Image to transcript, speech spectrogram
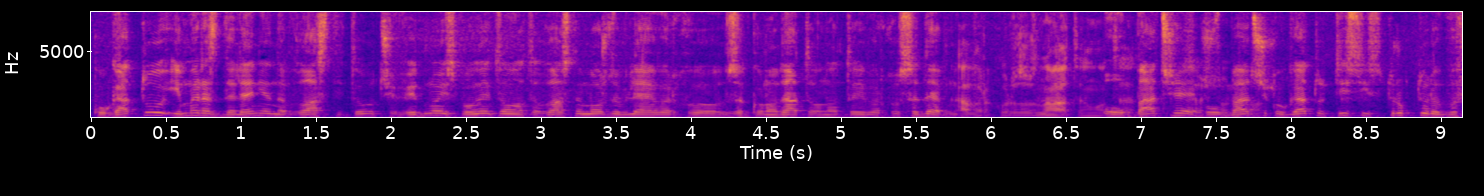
Когато има разделение на властите, очевидно изпълнителната власт не може да влияе върху законодателната и върху съдебната. а върху разузнавателната Обаче, обаче когато ти си структура в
